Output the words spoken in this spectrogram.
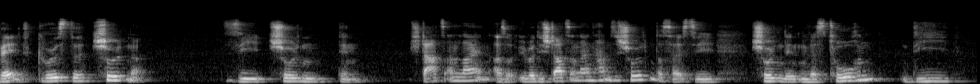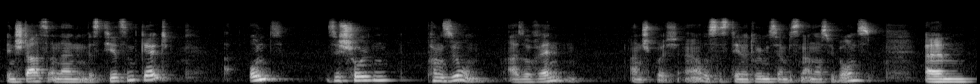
weltgrößte Schuldner. Sie schulden den Staatsanleihen, also über die Staatsanleihen haben sie Schulden, das heißt, sie schulden den Investoren, die in Staatsanleihen investiert sind, Geld und sie schulden Pensionen, also Rentenansprüche. Ja, das System da drüben ist ja ein bisschen anders wie bei uns. Ähm,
